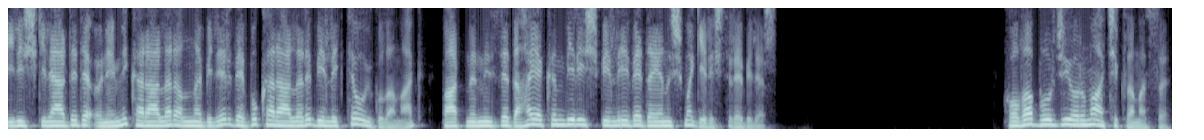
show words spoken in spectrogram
İlişkilerde de önemli kararlar alınabilir ve bu kararları birlikte uygulamak, partnerinizle daha yakın bir işbirliği ve dayanışma geliştirebilir. Kova burcu yorumu açıklaması.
